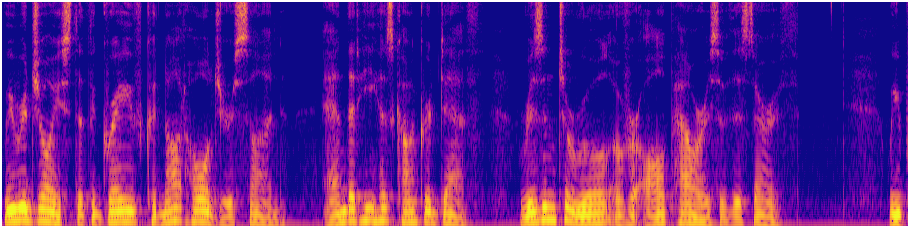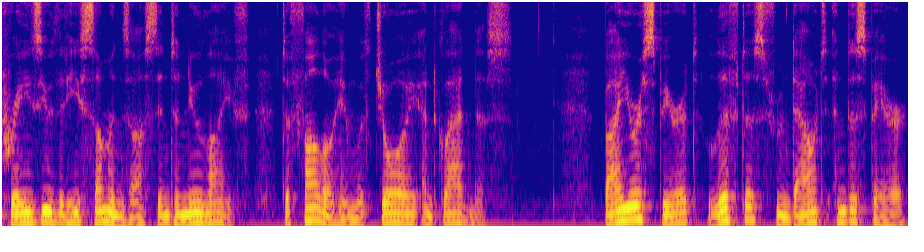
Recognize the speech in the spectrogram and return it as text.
We rejoice that the grave could not hold your Son, and that he has conquered death, risen to rule over all powers of this earth. We praise you that he summons us into new life, to follow him with joy and gladness. By your Spirit, lift us from doubt and despair,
